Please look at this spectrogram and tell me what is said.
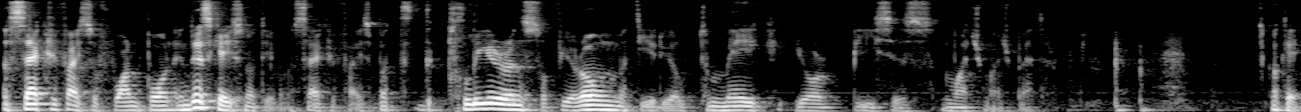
a sacrifice of one pawn, in this case not even a sacrifice, but the clearance of your own material to make your pieces much, much better. Okay,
